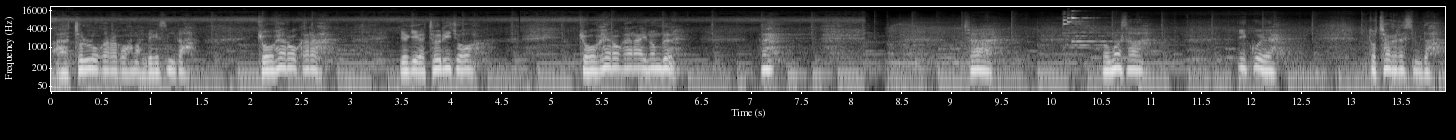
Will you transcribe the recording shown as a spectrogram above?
아, 절로 가라고 하면 안 되겠습니다. 교회로 가라. 여기가 절이죠. 교회로 가라, 이놈들. 에. 자, 범어사 입구에 도착을 했습니다.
